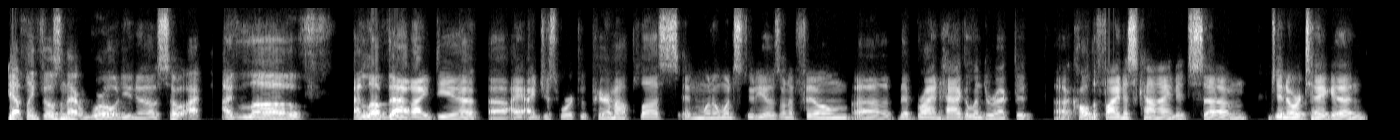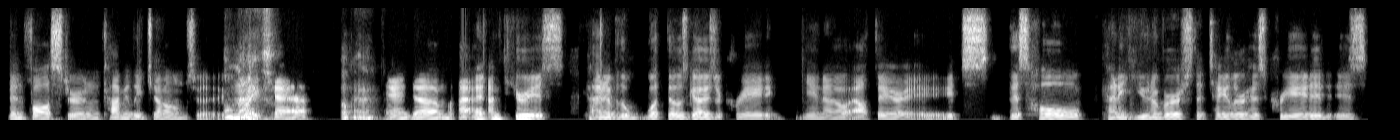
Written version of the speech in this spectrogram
definitely feels in that world. You know, so I I love I love that idea. Uh, I, I, just worked with Paramount Plus and 101 Studios on a film uh, that Brian Helgeland directed uh, called The Finest Kind. It's um, Jenna Ortega and Ben Foster and Tommy Lee Jones. oh, nice. Okay. And um, I, am curious, kind of the what those guys are creating. You know, out there, it's this whole kind of universe that Taylor has created is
